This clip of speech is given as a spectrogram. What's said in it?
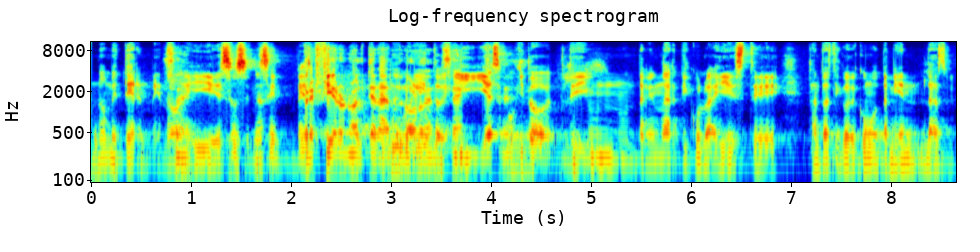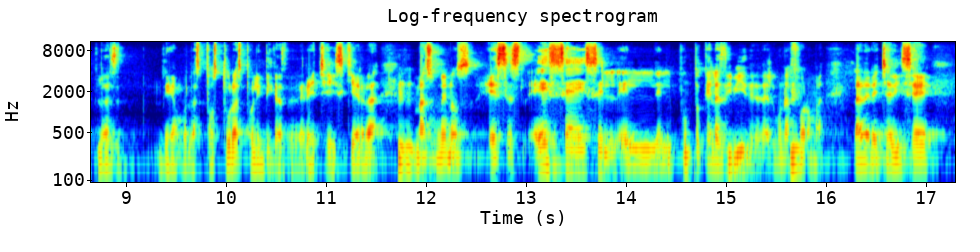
no meterme, ¿no? Sí. Ahí eso se me hace... Prefiero no alterar el orden. sí. Y hace poquito leí un, un- también un artículo ahí este, fantástico de cómo también las, las, digamos, las posturas políticas de derecha e izquierda, más o menos ese es, ese es el, el- el punto que las divide de alguna forma. La derecha dice,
